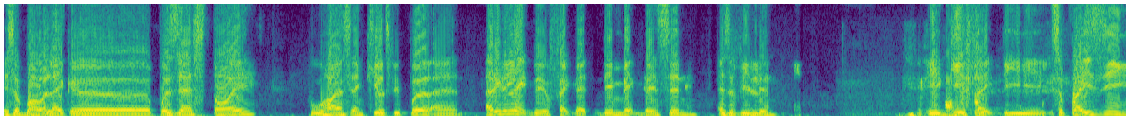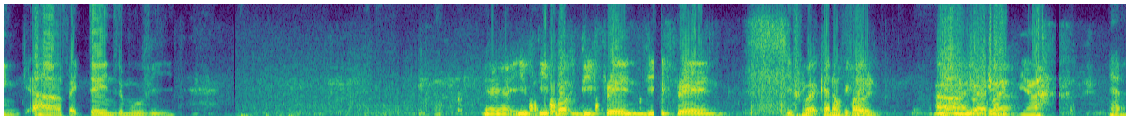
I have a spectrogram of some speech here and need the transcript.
it's about like a possessed toy who hunts and kills people, and I really like the fact that they make Benson as a villain. It gives like the surprising uh, factor in the movie. Yeah, yeah. It, it brought different different Different what kind of vibe. Ah, yeah, yeah. Yeah. Yeah.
